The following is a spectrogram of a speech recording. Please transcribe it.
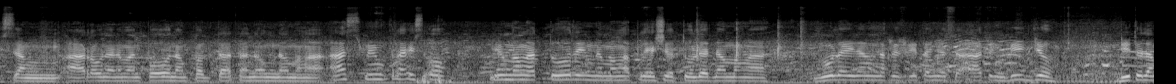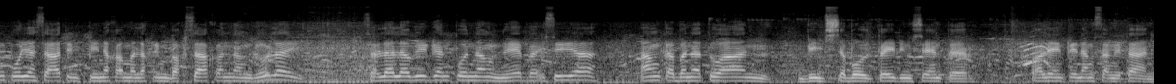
Isang araw na naman po ng pagtatanong ng mga asking price o yung mga touring ng mga presyo tulad ng mga gulay na nakikita nyo sa ating video. Dito lang po yan sa ating pinakamalaking baksakan ng gulay. Sa lalawigan po ng Nueva Ecija, ang Kabanatuan Vegetable Trading Center, palengke ng sangitan.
